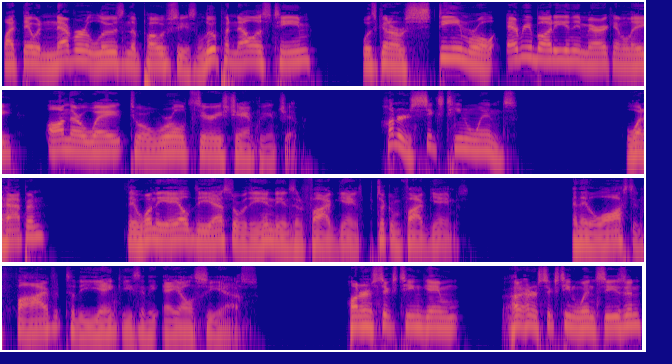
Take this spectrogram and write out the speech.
like they would never lose in the postseason. Lou Piniella's team was going to steamroll everybody in the American League on their way to a World Series championship. 116 wins. What happened? They won the ALDS over the Indians in five games. It took them five games. And they lost in five to the Yankees in the ALCS. 116 game, 116 win season.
